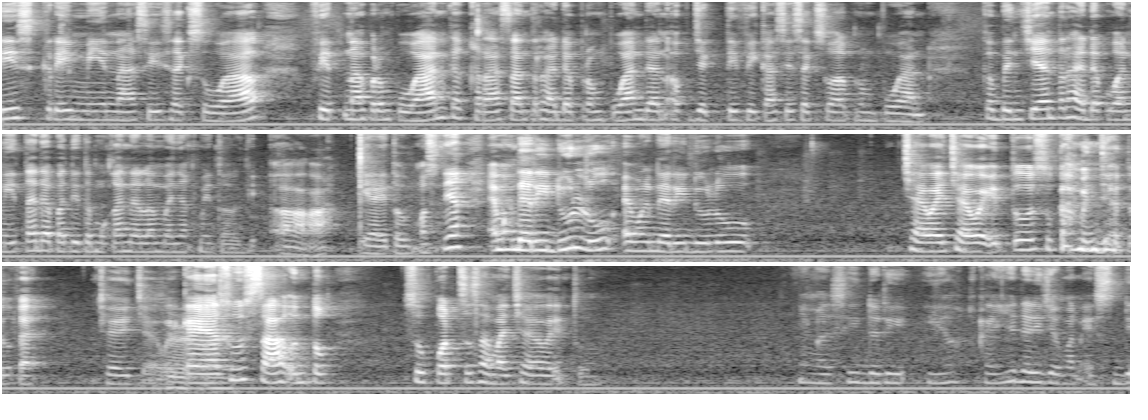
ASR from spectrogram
diskriminasi seksual, fitnah perempuan, kekerasan terhadap perempuan dan objektifikasi seksual perempuan. Kebencian terhadap wanita dapat ditemukan dalam banyak mitologi. Ah, ya itu. Maksudnya emang dari dulu, emang dari dulu cewek-cewek itu suka menjatuhkan cewek-cewek. Cewek. Kayak susah untuk support sesama cewek itu. Ya nggak sih dari iya kayaknya dari zaman SD.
